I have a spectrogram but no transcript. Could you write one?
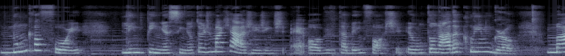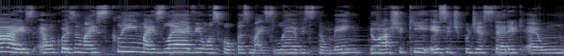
nunca foi limpinha, assim. Eu tô de maquiagem, gente. É óbvio, tá bem forte. Eu não tô nada clean girl. Mas é uma coisa mais clean, mais leve, umas roupas mais leves também. Eu acho que esse tipo de aesthetic é um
